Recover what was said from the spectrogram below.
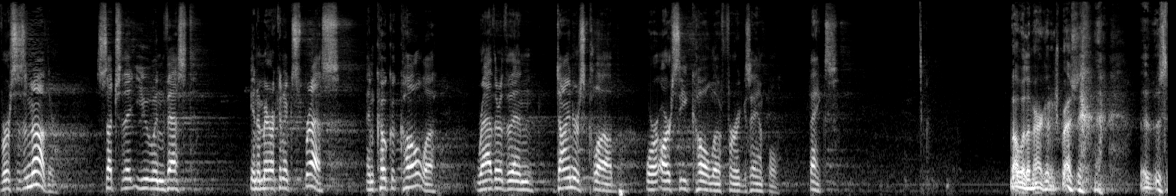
versus another, such that you invest in American Express and Coca Cola rather than Diners Club or RC Cola, for example. Thanks. Well, with American Express, it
